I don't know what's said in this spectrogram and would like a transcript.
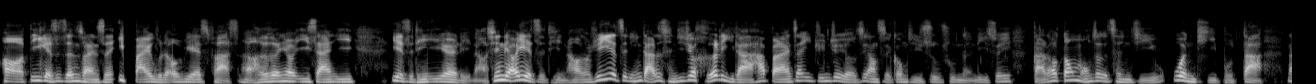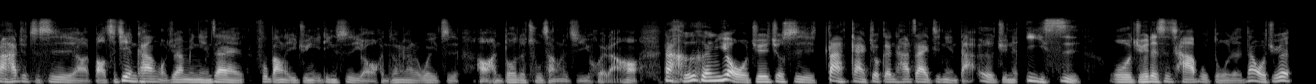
好，第一个是曾传生一百五的 OPS Plus，哈，和和又一三一。叶子廷一二零啊，先聊叶子廷哈，我觉得叶子廷打的成绩就合理啦，他本来在一军就有这样子的攻击输出能力，所以打到东盟这个成绩问题不大。那他就只是啊保持健康，我觉得明年在富邦的一军一定是有很重要的位置，好很多的出场的机会了哈。那何恒佑我觉得就是大概就跟他在今年打二军的意思，我觉得是差不多的。但我觉得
